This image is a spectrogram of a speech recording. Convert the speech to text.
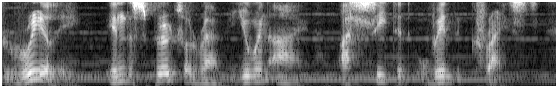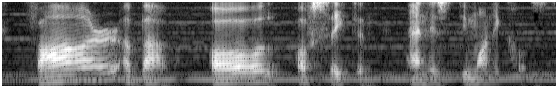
Really, in the spiritual realm, you and I are seated with Christ far above all of Satan and his demonic host.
